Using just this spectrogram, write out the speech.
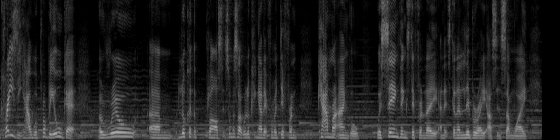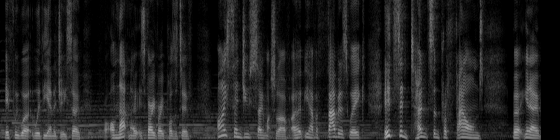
crazy how we'll probably all get a real um, look at the past. It's almost like we're looking at it from a different camera angle. We're seeing things differently, and it's going to liberate us in some way if we work with the energy. So, on that note, it's very, very positive. I send you so much love. I hope you have a fabulous week. It's intense and profound, but you know,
